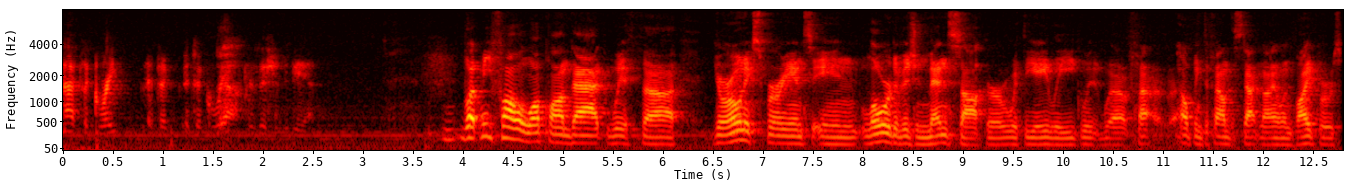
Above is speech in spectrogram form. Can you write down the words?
and that's a great it's a it's a great yeah. position to be in. Let me follow up on that with. Uh, your own experience in lower division men's soccer with the A League, uh, fa- helping to found the Staten Island Vipers,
